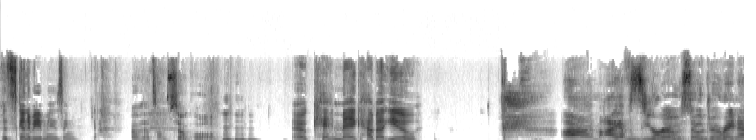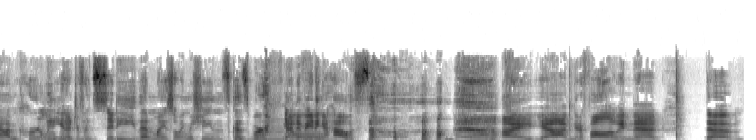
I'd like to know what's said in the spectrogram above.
It's going to be amazing. Yeah. Oh, that sounds so cool. okay, Meg, how about you? Um, I have zero sojo right now. I'm currently mm-hmm. in a mm-hmm. different city than my sewing machines because we're mm, renovating a house. So I, yeah, I'm gonna follow in the the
